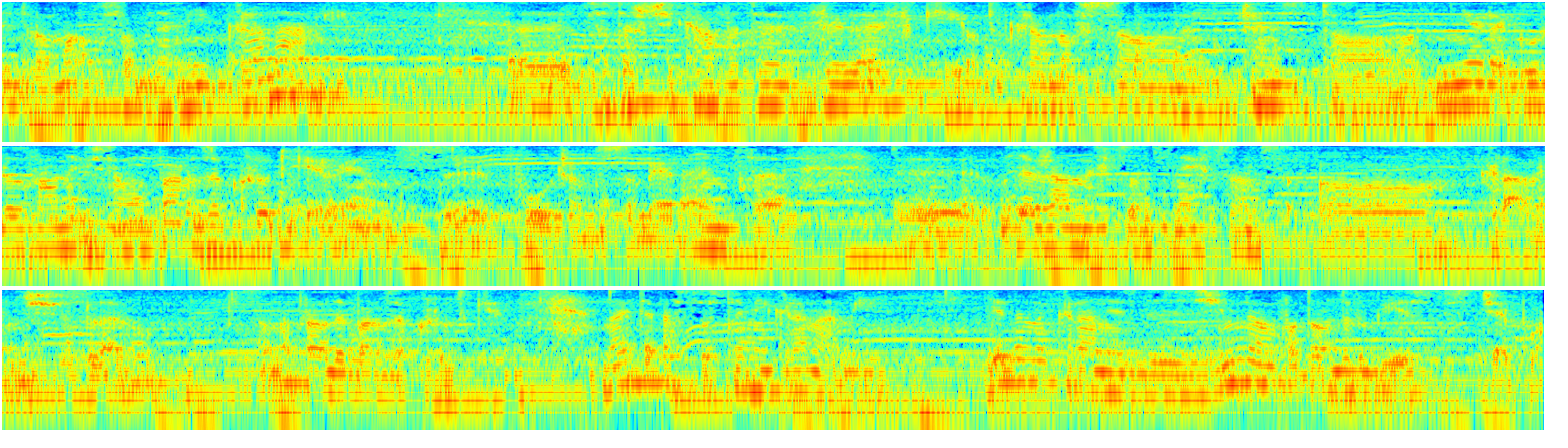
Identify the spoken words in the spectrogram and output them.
z dwoma osobnymi kranami. E, co też ciekawe, te wylewki od kranów są często nieregulowane i są bardzo krótkie, więc e, płucząc sobie ręce e, uderzamy chcąc nie chcąc o krawędź zlewu. Są naprawdę bardzo krótkie. No i teraz co z tymi kranami? Jeden kran jest z zimną wodą, drugi jest z ciepłą.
